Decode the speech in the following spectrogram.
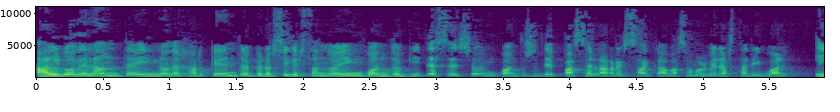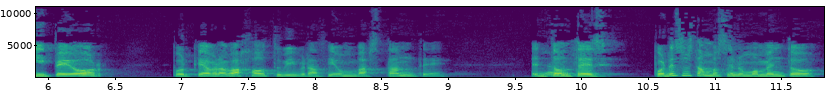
algo delante y no dejar que entre, pero sigue estando ahí. En cuanto quites eso, en cuanto se te pase la resaca, vas a volver a estar igual y peor, porque habrá bajado tu vibración bastante. Entonces, por eso estamos en un momento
